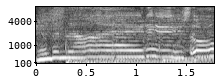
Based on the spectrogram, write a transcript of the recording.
And the night is over.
